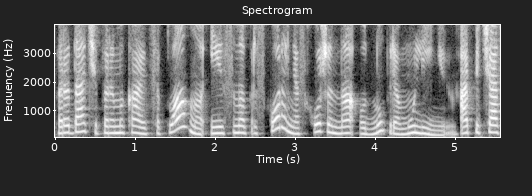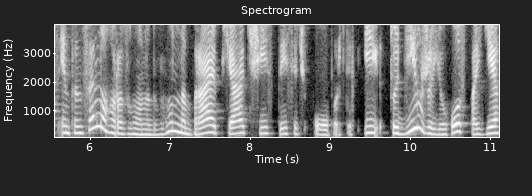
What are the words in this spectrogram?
Передачі перемикаються плавно, і саме прискорення схоже на одну пряму лінію. А під час інтенсивного розгону двигун набирає 5-6 тисяч обертів, і тоді вже його стає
